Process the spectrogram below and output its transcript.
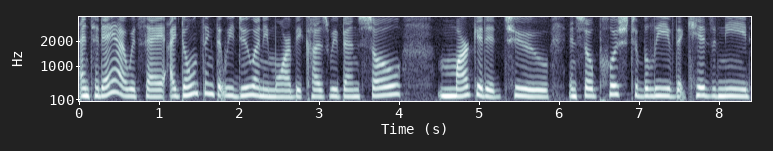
And today i would say i don't think that we do anymore because we've been so marketed to and so pushed to believe that kids need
